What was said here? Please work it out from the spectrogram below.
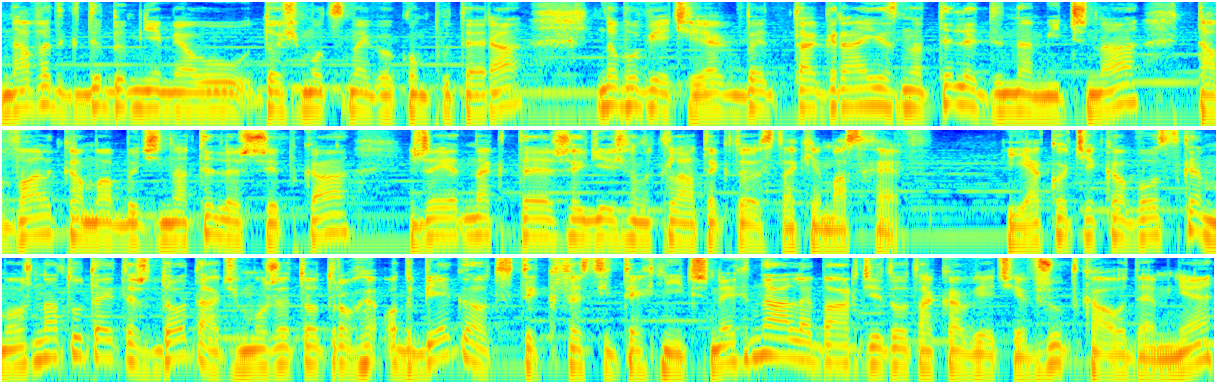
nawet gdybym nie miał dość mocnego komputera, no bo wiecie, jakby ta gra jest na tyle dynamiczna, ta walka ma być na tyle szybka, że jednak te 60 klatek to jest takie must have. Jako ciekawostkę można tutaj też dodać, może to trochę odbiega od tych kwestii technicznych, no ale bardziej to taka wiecie, wrzutka ode mnie,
